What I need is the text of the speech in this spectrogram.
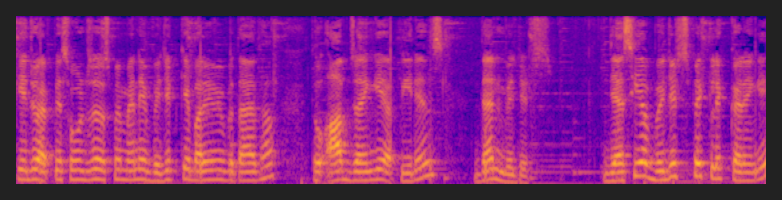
के जो एपिसोड है, उसमें मैंने विज़िट के बारे में बताया था तो आप जाएँगे अपीरेंस देन विजिट्स जैसे ही आप विजिट्स पे क्लिक करेंगे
